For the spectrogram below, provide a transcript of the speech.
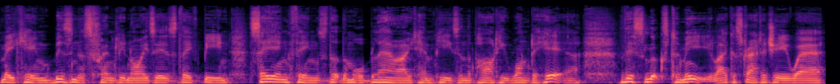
making business friendly noises They've been saying things that the more Blairite MPs in the party want to hear. This looks to me like a strategy where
